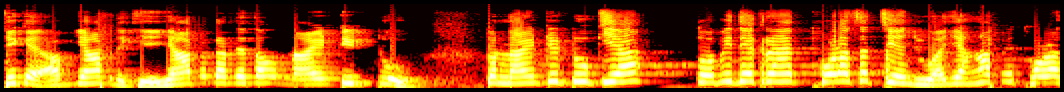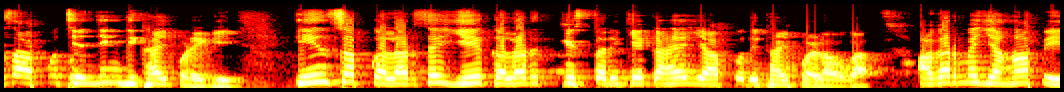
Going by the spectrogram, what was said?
ठीक है? अब यहाँ पे देखिए, यहाँ पे कर देता हूँ 92 तो 92 किया तो अभी देख रहे हैं, थोड़ा सा चेंज हुआ। यहाँ पे थोड़ा सा आपको चेंजिंग दिखाई पड़ेगी। इन सब कलर से ये कलर किस तरीके का है, ये आपको दिखाई पड़ रहा होगा। अगर मैं यहाँ पे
